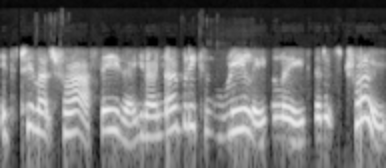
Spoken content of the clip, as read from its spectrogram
it's too much for us either. You know, nobody can really believe that it's true.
